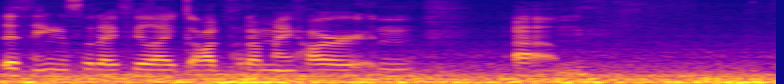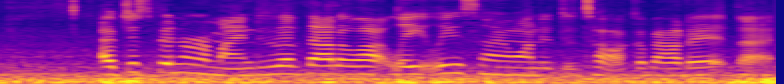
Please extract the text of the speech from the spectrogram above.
the things that I feel like God put on my heart and um, I've just been reminded of that a lot lately, so I wanted to talk about it that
